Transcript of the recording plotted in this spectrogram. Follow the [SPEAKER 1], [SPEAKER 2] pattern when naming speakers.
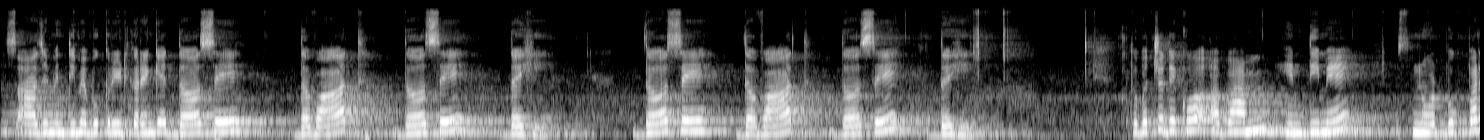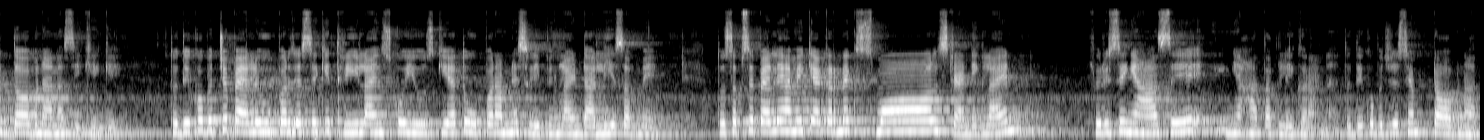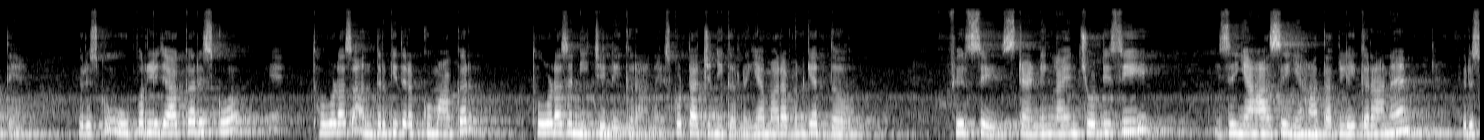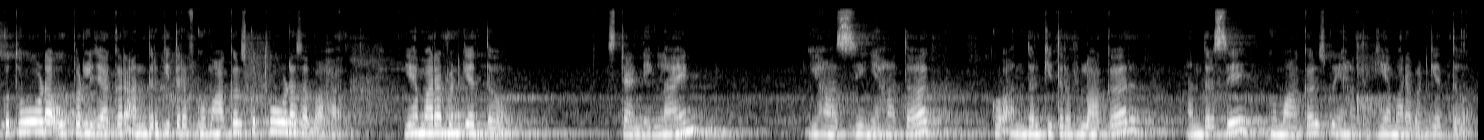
[SPEAKER 1] आज हम हिंदी में बुक रीड करेंगे। द से दवात द से दही। द से दवात द से दही। तो बच्चों देखो, अब हम हिंदी में इस नोटबुक पर द बनाना सीखेंगे। तो देखो बच्चों, पहले ऊपर जैसे कि थ्री लाइंस को यूज़ किया तो ऊपर हमने स्लीपिंग लाइन डाली है सब में। तो सबसे पहले हमें क्या करना है? स्मॉल स्टैंडिंग लाइन फिर इसे यहाँ से यहाँ तक लेकर आना है। तो देखो बच्चों, जैसे हम ट बनाते हैं, फिर इसको ऊपर ले जाकर इसको थोड़ा सा अंदर की तरफ़ घुमाकर थोड़ा सा नीचे लेकर आना है। इसको टच नहीं करना ये हमारा बन गया द फिर से स्टैंडिंग लाइन छोटी सी, इसे यहाँ से यहाँ तक लेकर आना है। फिर इसको थोड़ा ऊपर ले जाकर अंदर की तरफ़ घुमाकर उसको थोड़ा सा बाहर ये हमारा बन गया द स्टैंडिंग लाइन यहाँ से यहाँ तक। को अंदर की तरफ़ लाकर, अंदर से घुमाकर उसको यहाँ तक ये हमारा बन गया द।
